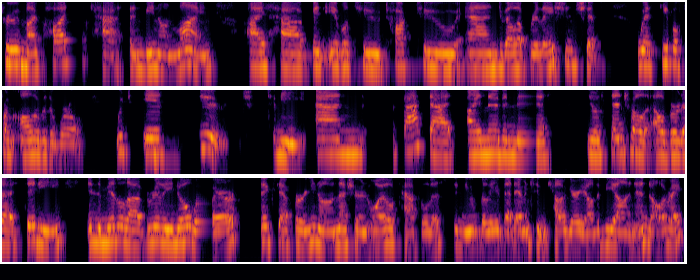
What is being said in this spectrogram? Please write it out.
through my podcast and being online, I have been able to talk to and develop relationships with people from all over the world, which is mm-hmm. huge to me. And the fact that I live in this, you know, central Alberta city in the middle of really nowhere, except for, you know, unless you're an oil capitalist and you believe that Edmonton, Calgary are the be all and end all, right?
